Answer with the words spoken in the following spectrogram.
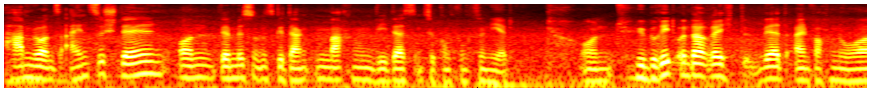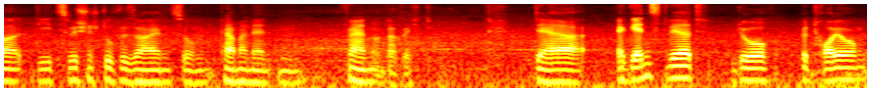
haben wir uns einzustellen und wir müssen uns Gedanken machen, wie das in Zukunft funktioniert. Und Hybridunterricht wird einfach nur die Zwischenstufe sein zum permanenten Fernunterricht, der ergänzt wird durch Betreuung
